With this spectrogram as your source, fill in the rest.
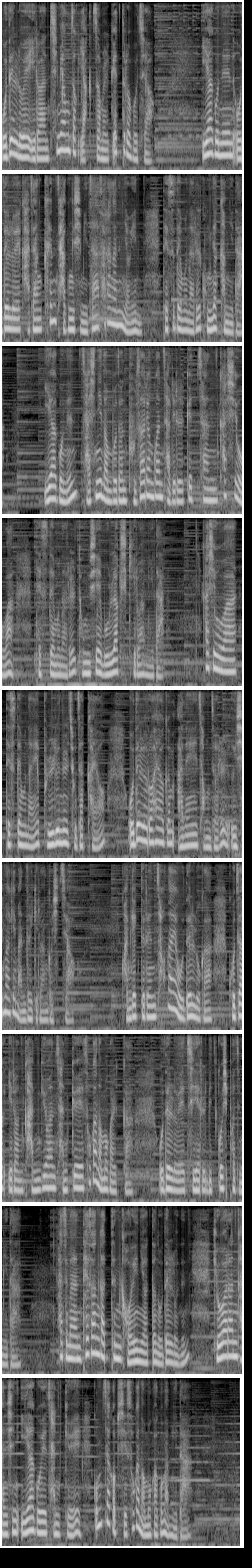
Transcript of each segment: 오델로의 이러한 치명적 약점을 꿰뚫어 보죠. 이아고는 오델로의 가장 큰 자긍심이자 사랑하는 여인 데스데모나를 공략합니다. 이아고는 자신이 넘보던 부사령관 자리를 꿰찬 카시오와 데스데모나를 동시에 몰락시키기로 합니다. 카시오와 데스데모나의 불륜을 조작하여 오델로로 하여금 아내의 정절을 의심하게 만들기로 한 것이죠. 관객들은 천하의 오델로가 고작 이런 간교한 잔꾀에 속아 넘어갈까 오델로의 지혜를 믿고 싶어집니다. 하지만 태산 같은 거인이었던 오델로는 교활한 간신 이아고의 잔꾀에 꼼짝없이 속아 넘어가고 맙니다.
